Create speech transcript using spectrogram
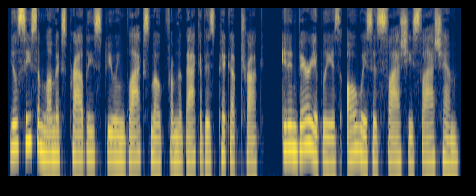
you'll see some lummox proudly spewing black smoke from the back of his pickup truck. It invariably is always his slashy slash him,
